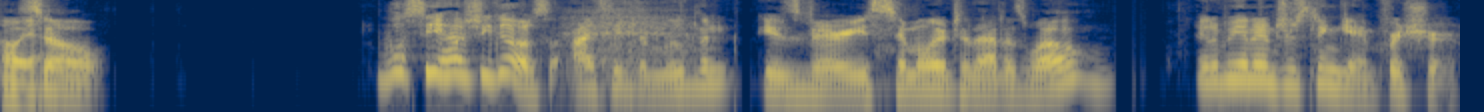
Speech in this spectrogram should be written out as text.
oh yeah. So we'll see how she goes. I think the movement is very similar to that as well. It'll be an interesting game for sure.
